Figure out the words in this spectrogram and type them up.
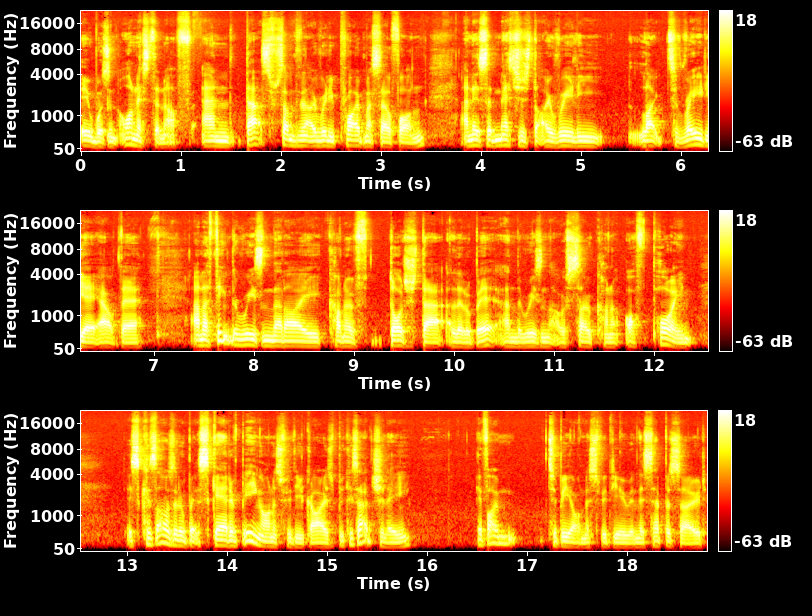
it wasn't honest enough. And that's something that I really pride myself on, and it's a message that I really like to radiate out there. And I think the reason that I kind of dodged that a little bit, and the reason that I was so kind of off point, is because I was a little bit scared of being honest with you guys. Because actually, if I'm to be honest with you in this episode,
